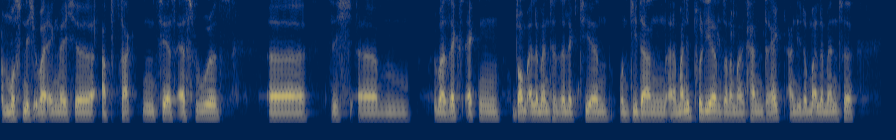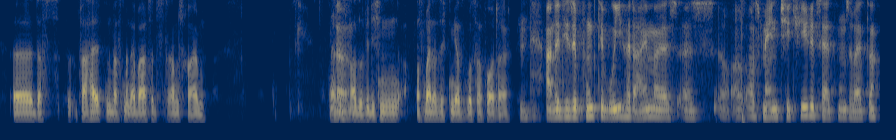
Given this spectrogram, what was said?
und muss nicht über irgendwelche abstrakten CSS-Rules äh, sich ähm, über sechs Ecken DOM-Elemente selektieren und die dann äh, manipulieren, sondern man kann direkt an die DOM-Elemente äh, das Verhalten, was man erwartet, dran schreiben. Das ähm, ist also wirklich ein, aus meiner Sicht ein ganz großer Vorteil. Hm. Einer dieser Punkte, wo ich halt einmal als, als, aus meinen jQuery-Zeiten und so weiter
